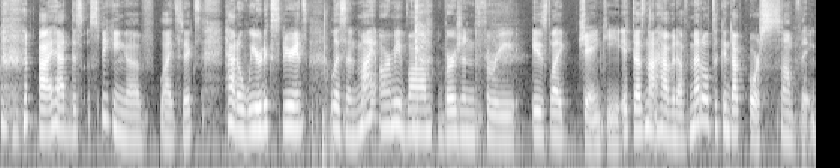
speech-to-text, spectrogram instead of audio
I had this speaking of light sticks, had a weird experience. Listen, my Army Bomb version 3 is like janky. It does not have enough metal to conduct or something.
